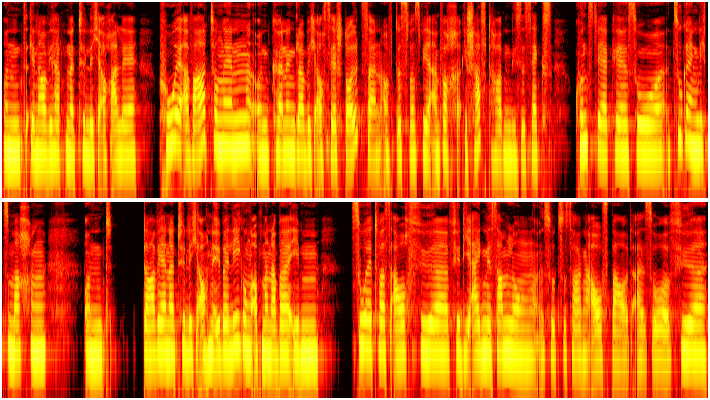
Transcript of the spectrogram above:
Und genau, wir hatten natürlich auch alle hohe Erwartungen und können, glaube ich, auch sehr stolz sein auf das, was wir einfach geschafft haben, diese sechs Kunstwerke so zugänglich zu machen. Und da wäre natürlich auch eine Überlegung, ob man aber eben so etwas auch für, für die eigene Sammlung sozusagen aufbaut. Also für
